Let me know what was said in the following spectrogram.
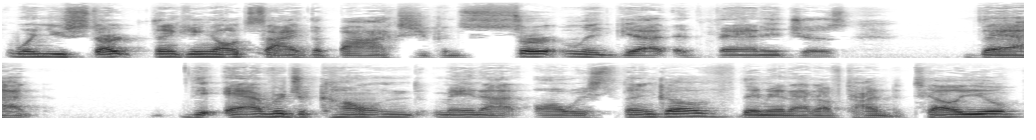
when you start thinking outside the box, you can certainly get advantages that the average accountant may not always think of. They may not have time to tell you.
